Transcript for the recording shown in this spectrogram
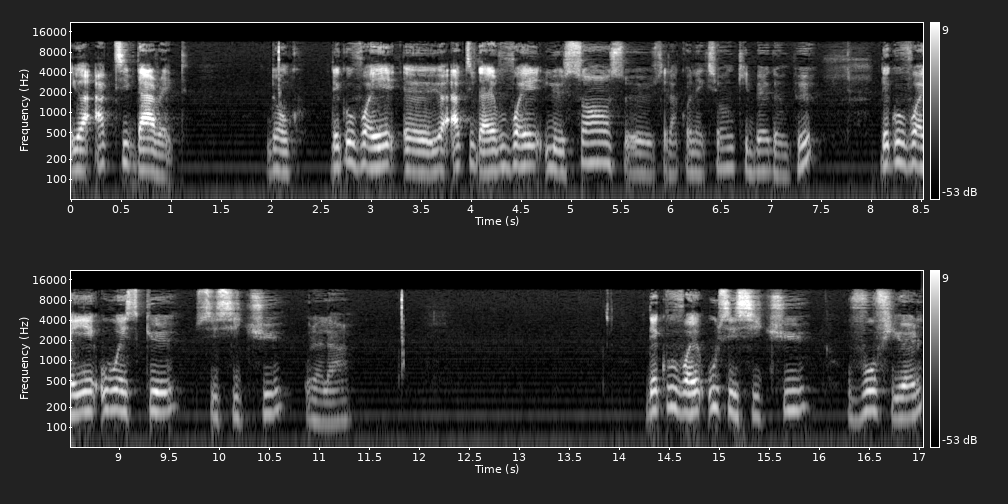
Your Active Direct, donc dès que vous voyez euh, Your Active Direct, vous voyez le sens, euh, c'est la connexion qui bug un peu. Dès que vous voyez où est-ce que se situe, oh là là, dès que vous voyez où se situent vos fioles,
